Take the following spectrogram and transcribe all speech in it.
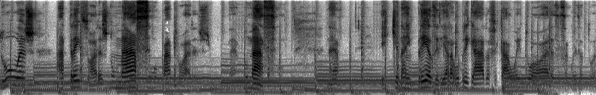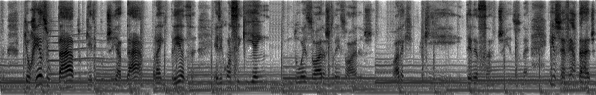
duas a três horas, no máximo quatro horas, né? no máximo, né? E que na empresa ele era obrigado a ficar oito horas, essa coisa toda, porque o resultado que ele podia dar para a empresa ele conseguia em duas horas, três horas. Olha que, que interessante isso, né? Isso é verdade.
